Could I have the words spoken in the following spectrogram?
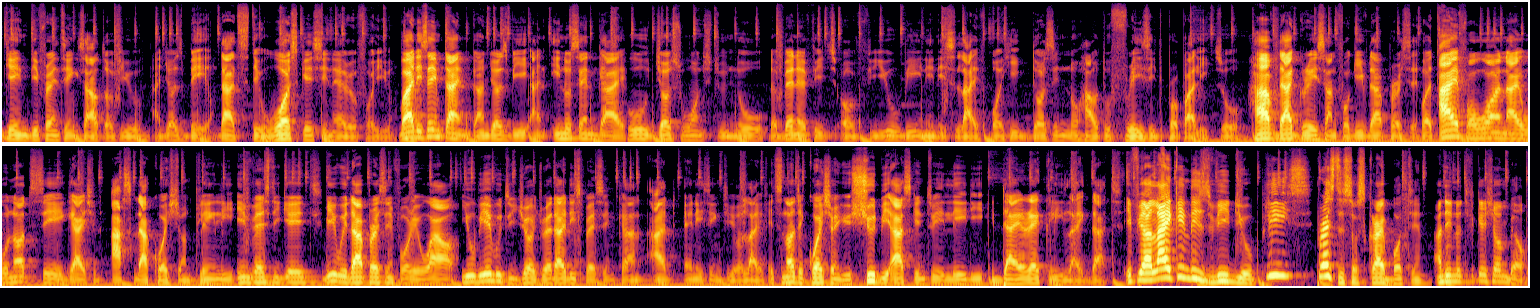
gain different things out of you, and just bail. That's the worst case scenario for you. But at the same time, you can just be an innocent guy who just wants to know the benefits of you being in his life, but he doesn't know how to phrase it properly. So have that grace and forgive that person. But I, for one, I will not say a guy should ask that question plainly. Investigate, be with that person for a while. You'll be able to judge whether this person can add anything to your life. It's not a question you should be asking to a lady directly like that. If you are liking this video, please press the subscribe button and the notification bell.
